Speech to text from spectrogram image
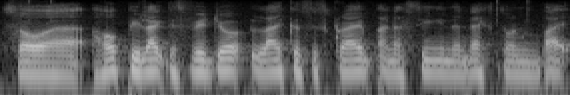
So uh, I hope you like this video like and subscribe and I'll see you in the next one. Bye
